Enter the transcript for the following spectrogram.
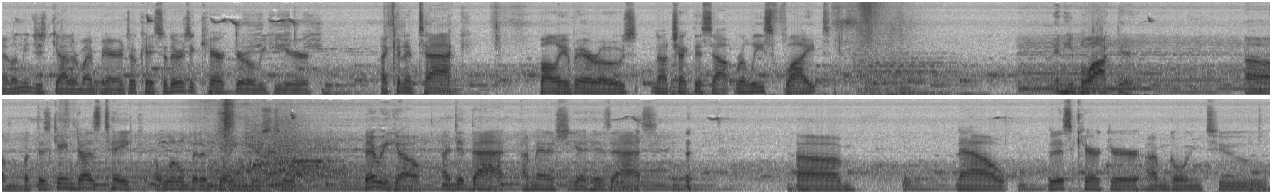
And let me just gather my bearings. Okay, so there's a character over here. I can attack volley of arrows. Now check this out. Release flight. And he blocked it. Um, but this game does take a little bit of getting used to. There we go. I did that. I managed to get his ass. um, now, this character, I'm going to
